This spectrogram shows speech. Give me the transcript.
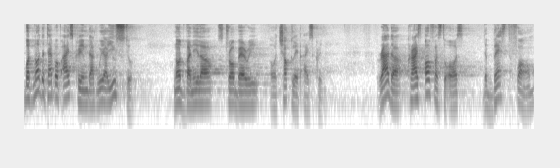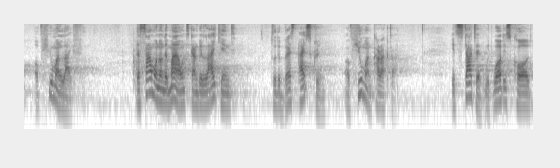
But not the type of ice cream that we are used to, not vanilla, strawberry, or chocolate ice cream. Rather, Christ offers to us the best form of human life. The Sermon on the Mount can be likened to the best ice cream of human character. It started with what is called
